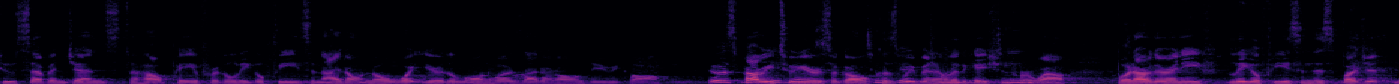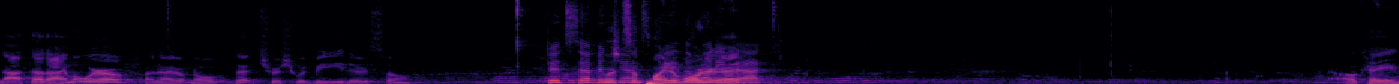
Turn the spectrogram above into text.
to Seven Gens to help pay for the legal fees, and I don't know what year the loan was. I don't know, do you recall? It was probably believe two years ago, because we've been in litigation for a while. But are there any f- legal fees in this budget? Not that I'm aware of, and I don't know that Trish would be either, so. Did Seven What's the point pay of the order, money Ed? back? Okay.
